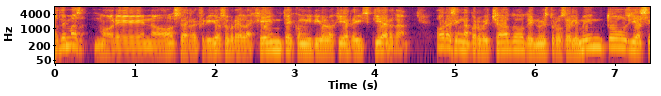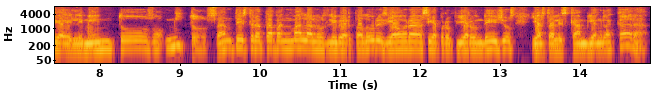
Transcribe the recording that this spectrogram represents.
Además, Moreno se refirió sobre la gente con ideología de izquierda. Ahora se han aprovechado de nuestros elementos, ya sea elementos o mitos. Antes trataban mal a los libertadores y ahora se apropiaron de ellos y hasta les cambian la cara.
